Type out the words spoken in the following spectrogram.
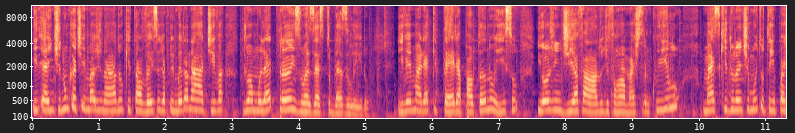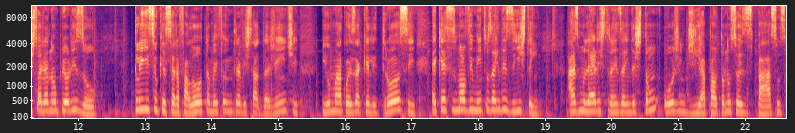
e a gente nunca tinha imaginado que talvez seja a primeira narrativa de uma mulher trans no exército brasileiro. E vem Maria Quitéria pautando isso e hoje em dia falado de forma mais tranquilo, mas que durante muito tempo a história não priorizou. Clício, que a senhora falou, também foi um entrevistado da gente, e uma coisa que ele trouxe é que esses movimentos ainda existem. As mulheres trans ainda estão, hoje em dia, pautando seus espaços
